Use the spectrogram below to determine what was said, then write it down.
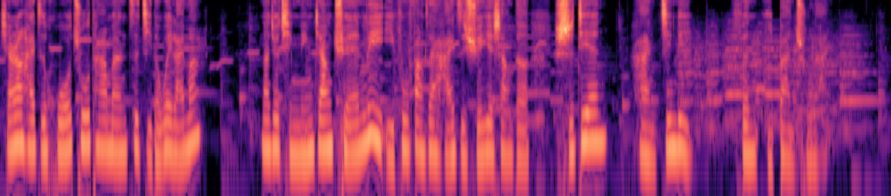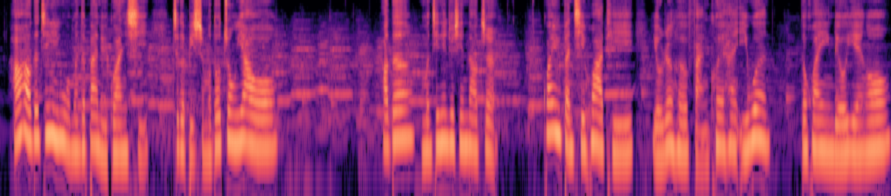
想让孩子活出他们自己的未来吗？那就请您将全力以赴放在孩子学业上的时间和精力分一半出来，好好的经营我们的伴侣关系，这个比什么都重要哦。好的，我们今天就先到这。关于本期话题，有任何反馈和疑问，都欢迎留言哦。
